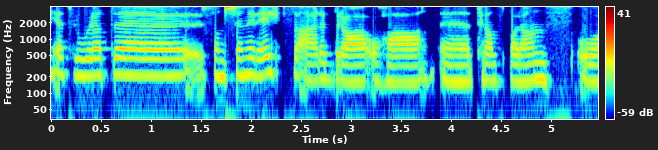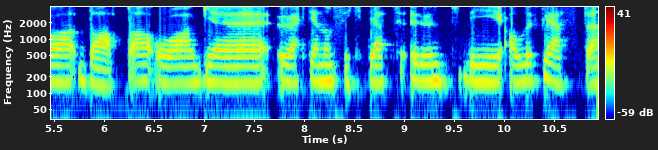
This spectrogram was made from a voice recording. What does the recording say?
Jeg tror at uh, sånn generelt så er det bra å ha uh, transparens og data og uh, økt gjennomsiktighet rundt de aller fleste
